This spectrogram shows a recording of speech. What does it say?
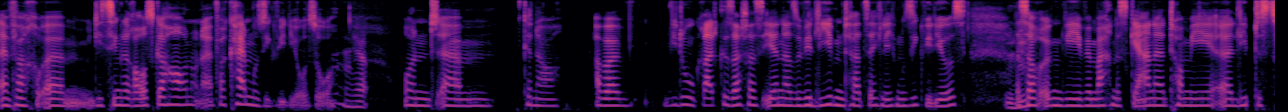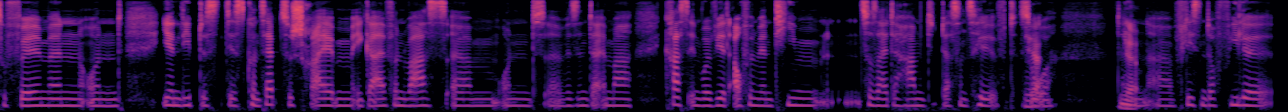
einfach ähm, die Single rausgehauen und einfach kein Musikvideo so. Ja. Und ähm, genau. Aber wie du gerade gesagt hast, Ian, also wir lieben tatsächlich Musikvideos. Mhm. Das ist auch irgendwie, wir machen das gerne. Tommy äh, liebt es zu filmen und Ian liebt es, das Konzept zu schreiben, egal von was. Ähm, und äh, wir sind da immer krass involviert, auch wenn wir ein Team zur Seite haben, das uns hilft. So. Ja. Dann äh, fließen doch viele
